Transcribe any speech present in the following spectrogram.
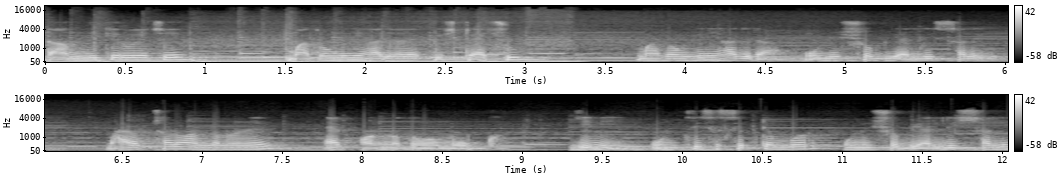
ডান দিকে রয়েছে মাতঙ্গিনী হাজরার একটি স্ট্যাচু। মাতঙ্গিনী হাজরা উনিশশো বিয়াল্লিশ সালে ভারত ছাড়ো আন্দোলনের এক অন্যতম মুখ। যিনি উনত্রিশে সেপ্টেম্বর উনিশশো বিয়াল্লিশ সালে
